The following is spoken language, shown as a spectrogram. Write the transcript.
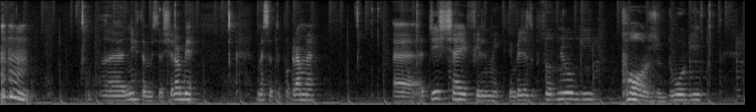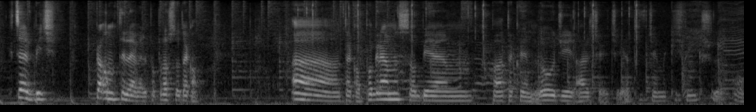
e, niech ta misja się robi, my sobie tu pogramy. E, dzisiaj filmik nie będzie zbyt długi, boże, długi. Chcę wbić piąty level, po prostu tak o. A, tak o, pogramy sobie, mm, pooatakujemy ludzi, ale czekajcie, ja tu widziałem jakiś większy, o,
